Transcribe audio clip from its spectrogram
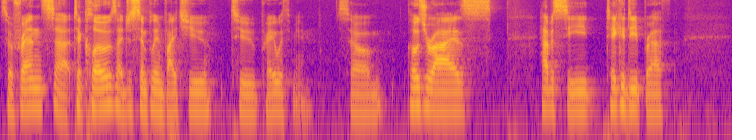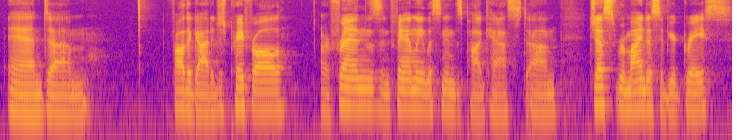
So, friends, uh, to close, I just simply invite you to pray with me. So, close your eyes, have a seat, take a deep breath, and um, Father God, I just pray for all our friends and family listening to this podcast. Um, just remind us of your grace,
